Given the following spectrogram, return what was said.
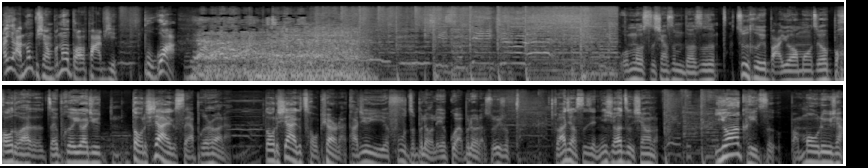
哎呀，那不行，不能当扒皮，补挂。我们老师想什么都是最后一把羊毛，只要不好的话，这坡羊就到了下一个山坡上了，到了下一个草片了，他就也负责不了了，也管不了了。所以说，抓紧时间，你想走行了，羊可以走，把毛留下。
